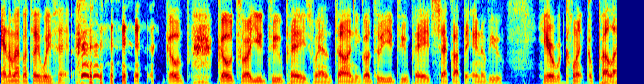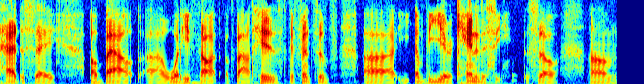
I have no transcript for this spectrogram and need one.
And I'm not going to tell you what he said. go, go to our YouTube page, man. I'm telling you, go to the YouTube page, check out the interview, hear what Clint Capella had to say about uh, what he thought about his defensive uh, of the year candidacy. So, um,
